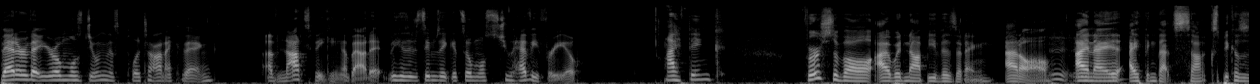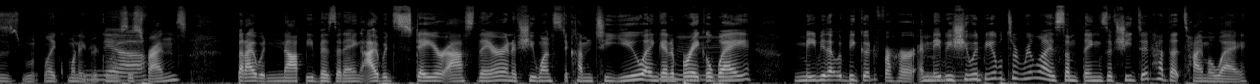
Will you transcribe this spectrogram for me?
better that you're almost doing this platonic thing of not speaking about it because it seems like it's almost too heavy for you. I think, first of all, I would not be visiting at all. And I, I think that sucks because it's like one of your Yeah. closest friends. But I would not be visiting. I would stay your ass there. And if she wants to come to you and get a break mm-hmm. away, maybe that would be good for her. And maybe she would mm-hmm. be able to realize some things if she did have that time away.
